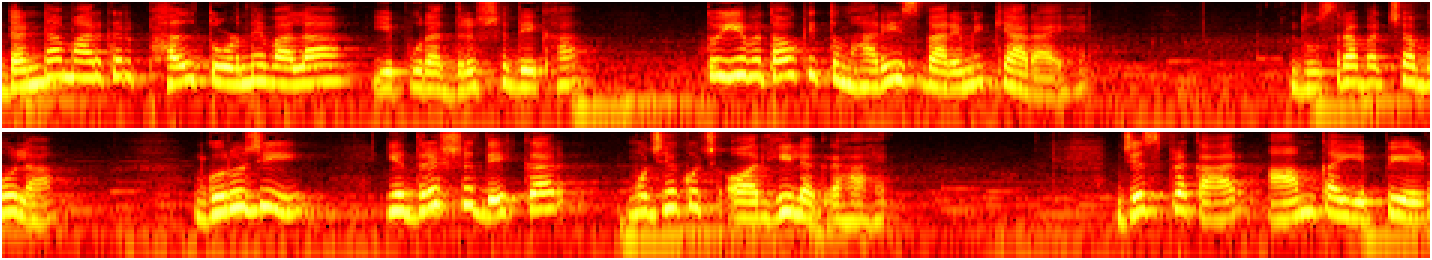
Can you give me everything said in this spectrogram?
डंडा मारकर फल तोड़ने वाला ये पूरा दृश्य देखा? तो ये बताओ कि तुम्हारी इस बारे में क्या राय है? दूसरा बच्चा बोला, गुरुजी, ये दृश्य देखकर मुझे कुछ और ही लग रहा है। जिस प्रकार आम का ये पेड़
